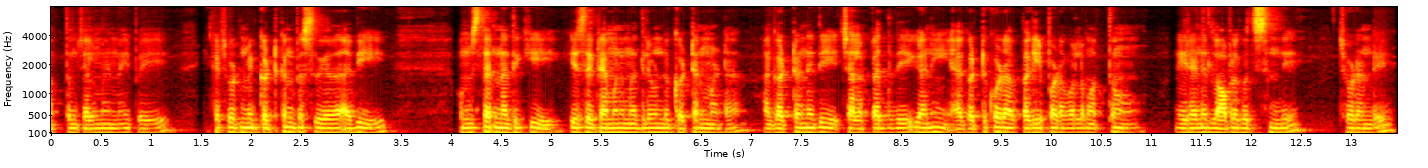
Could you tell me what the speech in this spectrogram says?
మొత్తం జలమయం అయిపోయి ఇక్కడ చూడండి మీకు గట్టు కనిపిస్తుంది కదా. అది వంశధర నదికి ఈస గ్రామానికి మధ్యలో ఉండే గట్టు అనమాట ఆ గట్టు అనేది చాలా పెద్దది కానీ ఆ గట్టు కూడా పగిలిపోవడం వల్ల మొత్తం నీరు అనేది లోపలికి వచ్చింది చూడండి.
